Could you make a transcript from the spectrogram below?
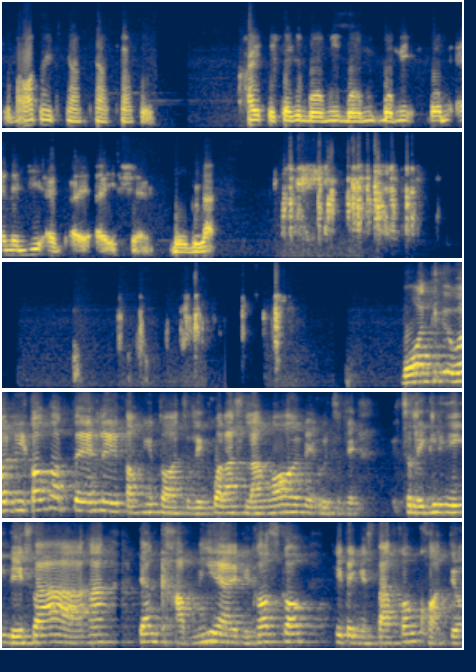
좀아무튼그냥그냥그냥그 카이스까지 몸이 몸 몸이 몸 에너지 I I I share 몸이라 Buat tiga hari kau kau teh le tong itu asli kuala selangor ni asli asli keliling desa ha yang kam ni ai because kau he pengen staff kau kuat tu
